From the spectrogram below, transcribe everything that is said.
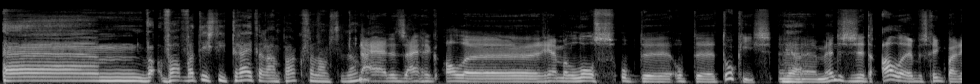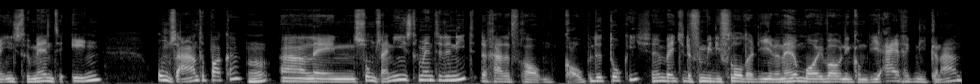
Ehm, wa- wa- wat is die treiteraanpak van Amsterdam? Nou ja, dat is eigenlijk alle remmen los op de, op de tokkies. Ja. Ehm, dus er zitten alle beschikbare instrumenten in om ze aan te pakken. Hm. Alleen soms zijn die instrumenten er niet. Dan gaat het vooral om kopende tokkies. Een beetje de familie Vlodder die in een heel mooie woning komt... die je eigenlijk niet kan aan,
